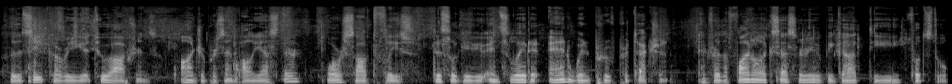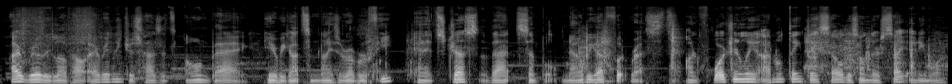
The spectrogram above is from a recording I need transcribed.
For the seat cover you get two options, 100% polyester or soft fleece. This will give you insulated and windproof protection. And for the final accessory, we got the footstool. I really love how everything just has its own bag. Here we got some nice rubber feet, and it's just that simple. Now we got footrests. Unfortunately, I don't think they sell this on their site anymore.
